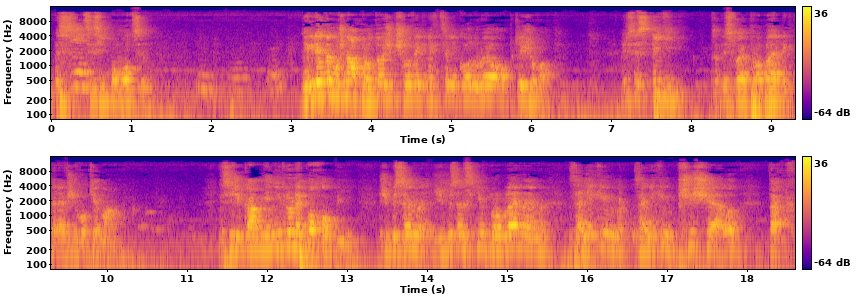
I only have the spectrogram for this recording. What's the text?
bez cizí pomoci. Někdy je to možná proto, že člověk nechce někoho druhého obtěžovat. Že se stydí za ty svoje problémy, které v životě má. Že si říká, mě nikdo nepochopí, že by jsem, že by jsem s tím problémem za někým, za někým přišel, tak,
